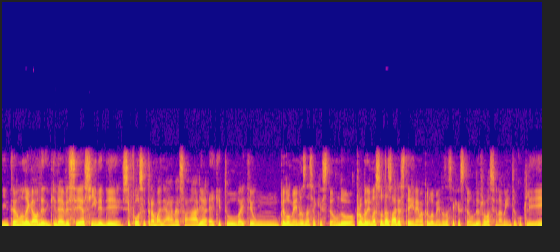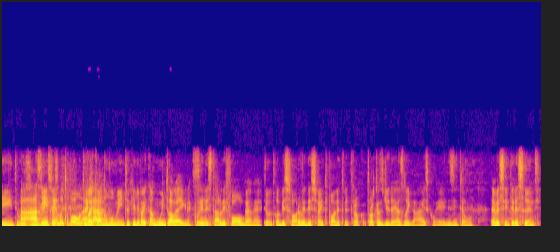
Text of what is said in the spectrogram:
Então, o legal de- que deve ser assim, de, de- se fosse trabalhar nessa área, é que tu vai ter um, pelo menos nessa questão do problemas todas as áreas têm, né? Mas pelo menos nessa questão do relacionamento com o cliente, ah, sim, isso é momentos muito bom, né, tu vai estar num momento que ele vai estar muito alegre por Sim. ele estar de folga, né? Então tu absorve disso aí, tu pode ter troca- trocas de ideias legais com eles, então deve ser interessante.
